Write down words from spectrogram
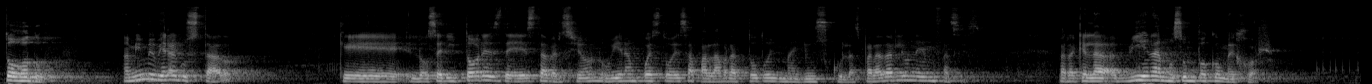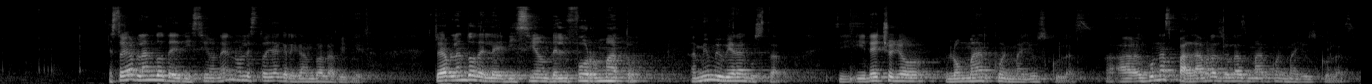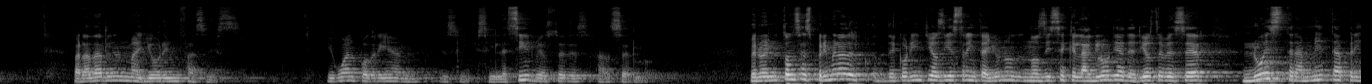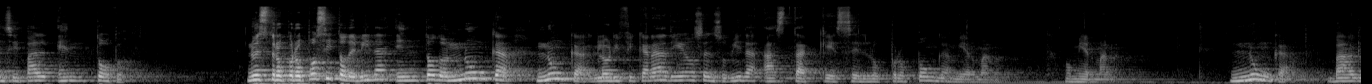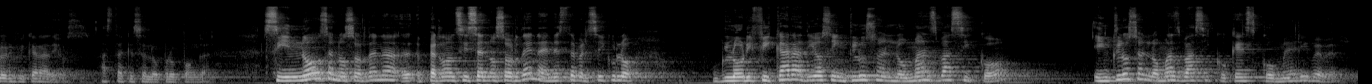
todo. A mí me hubiera gustado que los editores de esta versión hubieran puesto esa palabra todo en mayúsculas para darle un énfasis, para que la viéramos un poco mejor. Estoy hablando de edición, ¿eh? no le estoy agregando a la Biblia. Estoy hablando de la edición, del formato. A mí me hubiera gustado. Y, y de hecho yo lo marco en mayúsculas. Algunas palabras yo las marco en mayúsculas para darle un mayor énfasis. Igual podrían, eh, si, les sirve a ustedes, hacerlo. Pero entonces, primera de Corintios 10:31 nos dice que la gloria de Dios debe ser nuestra meta principal en todo. Nuestro propósito de vida en todo. Nunca, nunca glorificará a Dios en su vida hasta que se lo proponga mi hermano o mi hermana. Nunca va a glorificar a Dios hasta que se lo proponga. Si no se nos ordena, eh, perdón, si se nos ordena en este versículo glorificar a Dios incluso en lo más básico, incluso en lo más básico que es comer y beber,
